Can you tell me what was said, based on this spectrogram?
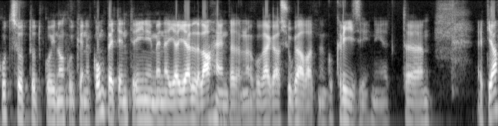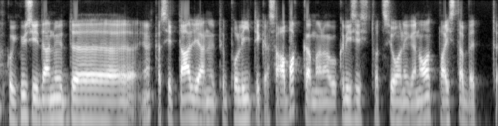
kutsutud kui noh, niisugune kompetentne inimene ja jälle lahendada nagu väga sügavat nagu kriisi, nii et äh, et jah, kui küsida nüüd jah, kas Itaalia nüüd poliitika saab hakkama nagu kriisisituatsiooniga, no paistab, et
